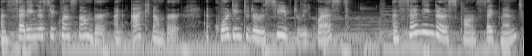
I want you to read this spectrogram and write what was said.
and setting the sequence number and ACK number according to the received request and sending the response segment,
